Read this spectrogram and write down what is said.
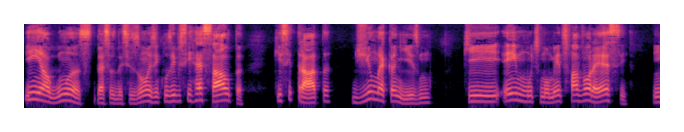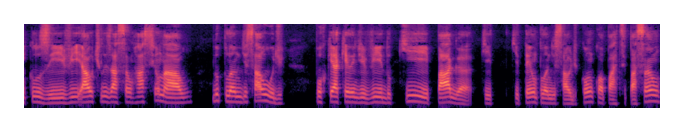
e em algumas dessas decisões, inclusive, se ressalta que se trata de um mecanismo que, em muitos momentos, favorece, inclusive, a utilização racional do plano de saúde, porque aquele indivíduo que paga, que, que tem um plano de saúde com coparticipação,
